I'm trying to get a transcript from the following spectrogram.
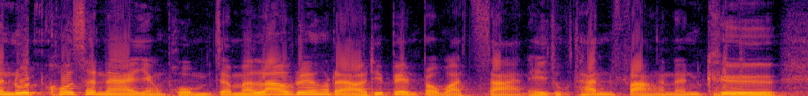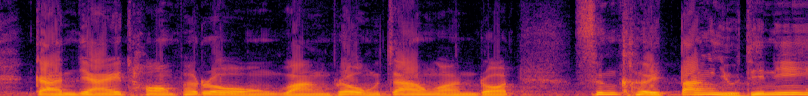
มนุษย์โฆษณาอย่างผมจะมาเล่าเรื่องราวที่เป็นประวัติศาสตร์ให้ทุกท่านฟังนั่นคือ การย้ายท้องพระโรงวังพระองค์เจ้างอนรถ ซึ่งเคยตั้งอยู่ที่นี่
